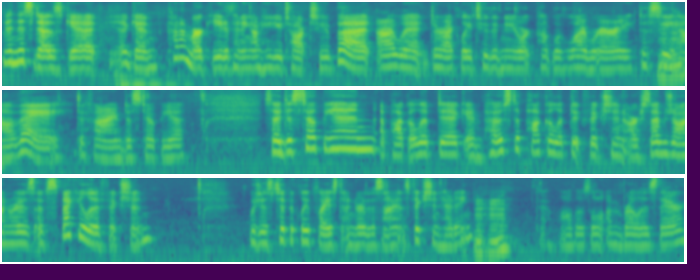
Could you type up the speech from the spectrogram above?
And this does get, again, kind of murky depending on who you talk to, but I went directly to the New York Public Library to see how they define dystopia. So, dystopian, apocalyptic, and post apocalyptic fiction are subgenres of speculative fiction, which is typically placed under the science fiction heading. So, all those little umbrellas there.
